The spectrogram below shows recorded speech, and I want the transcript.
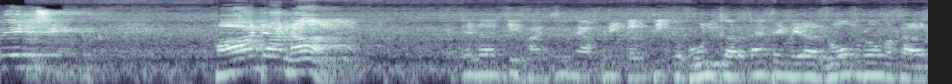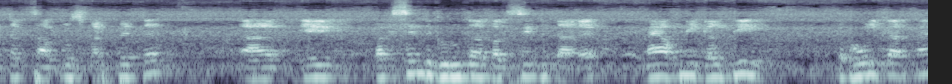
ਵਿੱਚ ਹਾਂ ਜਾਂ ਨਾ। ਜਨਾਬ ਜੀ ਹਾਂਜੀ ਮੈਂ ਆਪਣੀ ਗਲਤੀ ਕਬੂਲ ਕਰਦਾ ਤੇ ਮੇਰਾ ਰੋਮ ਰੋਮ ਅਕਾਲ ਤਖਤ ਸਾਹਿਬ ਨੂੰ ਸਮਰਪਿਤ। ਇਹ ਬਖਸ਼ਿੰਦ ਗੁਰੂ ਦਾ ਬਖਸ਼ਿੰਦ ਦਰ ਹੈ। ਮੈਂ ਆਪਣੀ ਗਲਤੀ ਕਬੂਲ ਕਰਦਾ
